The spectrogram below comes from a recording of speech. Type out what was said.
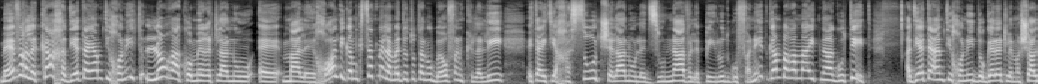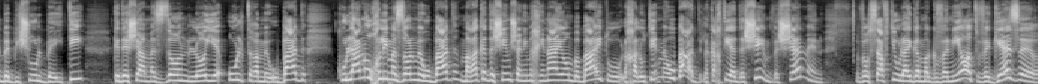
מעבר לכך, הדיאטה הים תיכונית לא רק אומרת לנו אה, מה לאכול, היא גם קצת מלמדת אותנו באופן כללי את ההתייחסות שלנו לתזונה ולפעילות גופנית, גם ברמה ההתנהגותית. הדיאטה הים תיכונית דוגלת למשל בבישול ביתי, כדי שהמזון לא יהיה אולטרה מעובד. כולנו אוכלים מזון מעובד, מרק עדשים שאני מכינה היום בבית הוא לחלוטין מעובד. לקחתי עדשים ושמן. והוספתי אולי גם עגבניות וגזר,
